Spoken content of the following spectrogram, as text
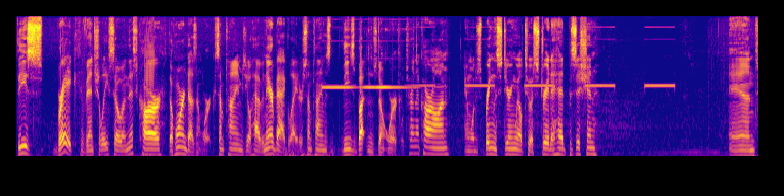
These break eventually. So in this car, the horn doesn't work. Sometimes you'll have an airbag light or sometimes these buttons don't work. We'll turn the car on and we'll just bring the steering wheel to a straight ahead position. And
